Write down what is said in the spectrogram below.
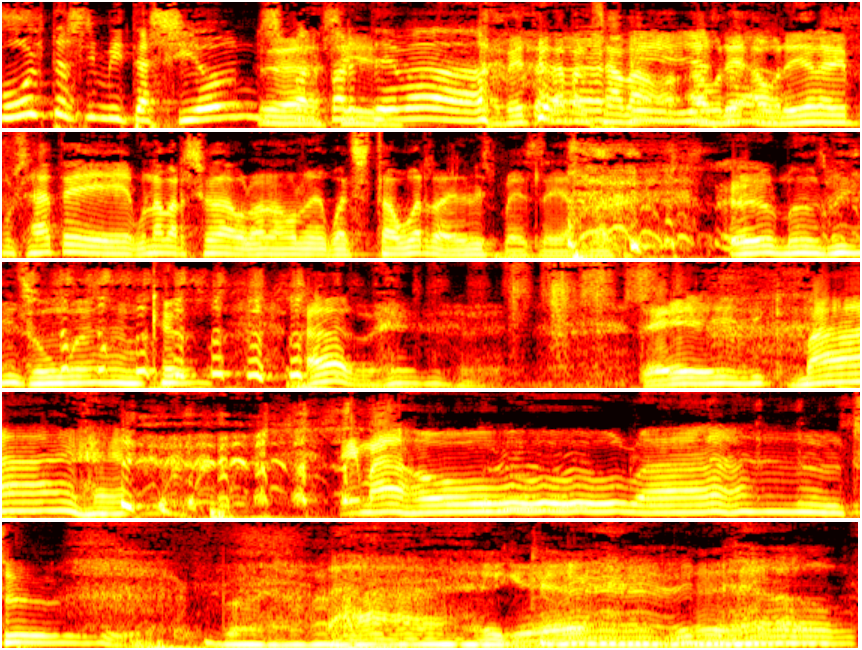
moltes imitacions Eh, per part sí. teva. De fet, ara pensava, Sí, ja hauré, hauria d'haver posat eh, una versió de Over the Watchtower d'Elvis Presley. There must be someone can take my hand, take my whole life through, but I can't help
